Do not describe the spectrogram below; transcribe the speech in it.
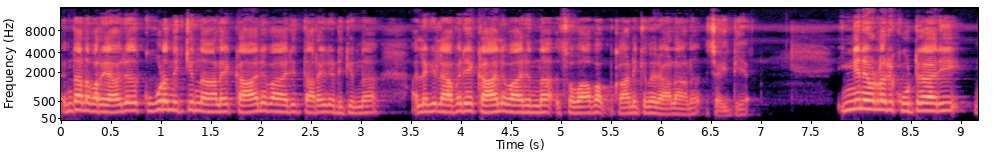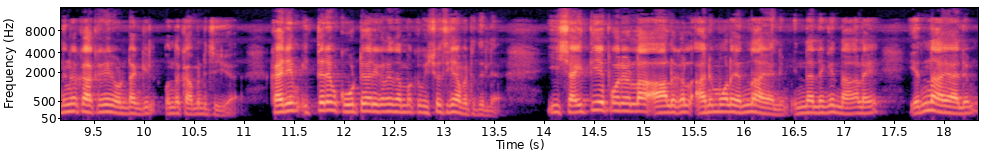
എന്താണ് പറയുക ഒരു കൂടെ നിൽക്കുന്ന ആളെ കാൽ വാരി തറയിലടിക്കുന്ന അല്ലെങ്കിൽ അവരെ കാൽ വാരുന്ന സ്വഭാവം കാണിക്കുന്ന ഒരാളാണ് ശൈത്യ. ഇങ്ങനെയുള്ള ഒരു കൂട്ടുകാരി നിങ്ങൾക്ക് ആർക്കെങ്കിലും ഉണ്ടെങ്കിൽ ഒന്ന് കമന്റ് ചെയ്യുക. കാര്യം ഇത്തരം കൂട്ടുകാരികളെ നമുക്ക് വിശ്വസിക്കാൻ പറ്റത്തില്ല. ഈ ശൈത്യയെ പോലെയുള്ള ആളുകൾ അനുമോളെ എന്നായാലും ഇന്നല്ലെങ്കിൽ നാളെ എന്നായാലും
